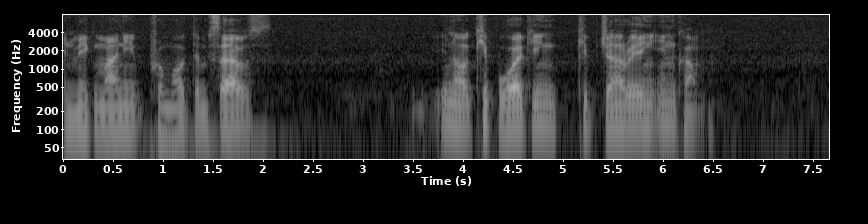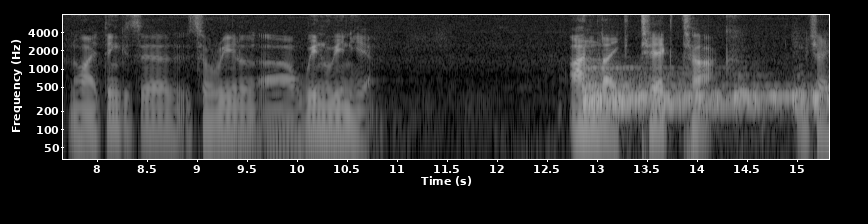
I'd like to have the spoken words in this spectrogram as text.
and make money, promote themselves. You know, keep working, keep generating income. No, I think it's a it's a real uh, win-win here. Unlike TikTok, which I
